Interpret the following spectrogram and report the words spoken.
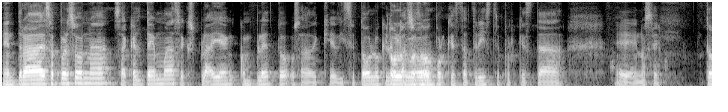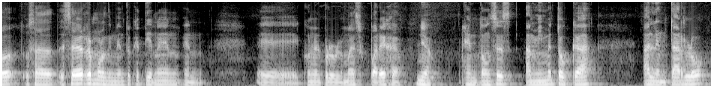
entra esa persona, saca el tema, se explaya en completo, o sea, de que dice todo lo que Todo le pasó, pasó. por qué está triste, por qué está, eh, no sé, todo, o sea, ese remordimiento que tiene en, en, eh, con el problema de su pareja. Ya. Entonces, a mí me toca alentarlo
